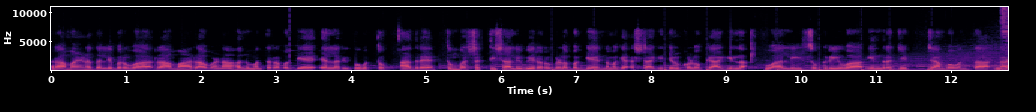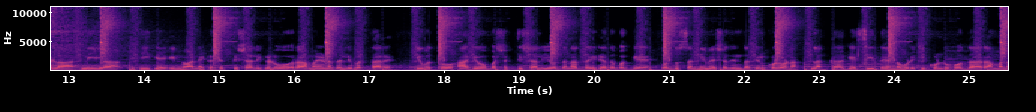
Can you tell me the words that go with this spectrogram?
ರಾಮಾಯಣದಲ್ಲಿ ಬರುವ ರಾಮ, ರಾವಣ, ಹನುಮಂತರ ಬಗ್ಗೆ ಎಲ್ಲರಿಗೂ ಗೊತ್ತು. ಆದ್ರೆ ತುಂಬಾ ಶಕ್ತಿಶಾಲಿ ವೀರರುಗಳ ಬಗ್ಗೆ ನಮಗೆ ಅಷ್ಟಾಗಿ ತಿಳ್ಕೊಳ್ಳೋಕೆ ಆಗಿಲ್ಲ. ವಾಲಿ, ಸುಗ್ರೀವ, ಇಂದ್ರಜಿತ್, ಜಾಂಬವಂತ, ನಳ, ನೀಲ ಹೀಗೆ ಇನ್ನೂ ಅನೇಕ ಶಕ್ತಿಶಾಲಿಗಳು ರಾಮಾಯಣದಲ್ಲಿ ಬರ್ತಾರೆ. ಇವತ್ತು ಹಾಗೆ ಒಬ್ಬ ಶಕ್ತಿಶಾಲಿ ಯೋಧನ ಧೈರ್ಯದ ಬಗ್ಗೆ ಒಂದು ಸನ್ನಿವೇಶದಿಂದ ತಿಳ್ಕೊಳ್ಳೋಣ. ಲಂಕಾಗೆ ಸೀತೆಯನ್ನು ಹುಡುಕಿಕೊಂಡು ಹೋದ ರಾಮನ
